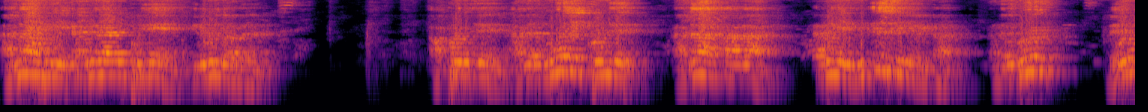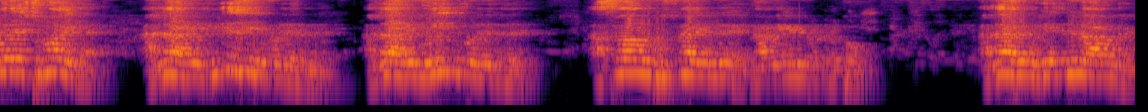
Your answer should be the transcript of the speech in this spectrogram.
அல்லாவுடைய கண்காணிப்பிலே இருந்து வந்தது அப்பொழுது அந்த நூலை கொண்டு அல்லாஹ் தாலா தன்னை விட்டு செய்ய வைத்தார். அந்த நூல் வெறுமனே சும்மா இல்லை. அல்லாஹை விட்டு செய்து கொண்டிருந்தது. அல்லாஹை நினைத்துக் கொண்டிருந்தது. அஸ்மாவுல் ஹுஸ்னா என்று நாம் கேள்விப்பட்டிருப்போம். அல்லாஹினுடைய திருநாமங்கள்.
